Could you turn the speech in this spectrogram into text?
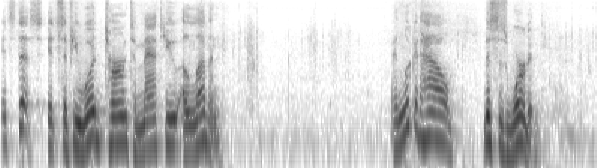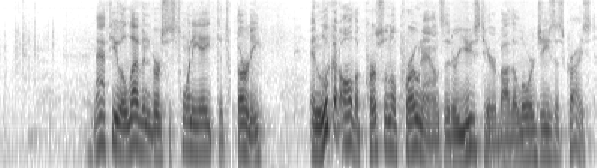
It's this. It's, if you would, turn to Matthew 11. And look at how this is worded. Matthew 11, verses 28 to 30. And look at all the personal pronouns that are used here by the Lord Jesus Christ.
